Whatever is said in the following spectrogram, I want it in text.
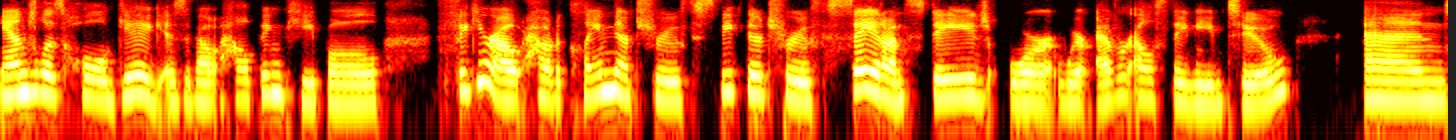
Angela's whole gig is about helping people figure out how to claim their truth, speak their truth, say it on stage or wherever else they need to. And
